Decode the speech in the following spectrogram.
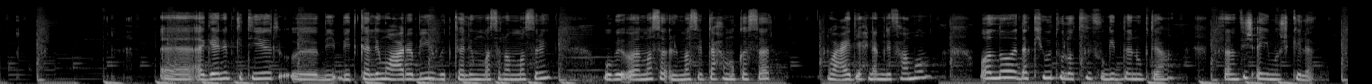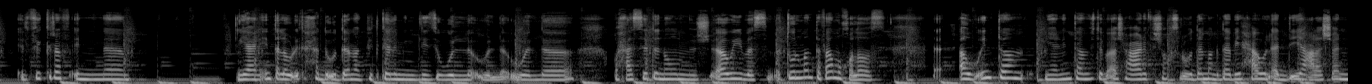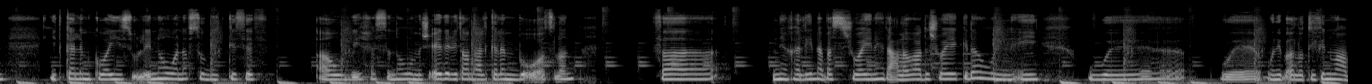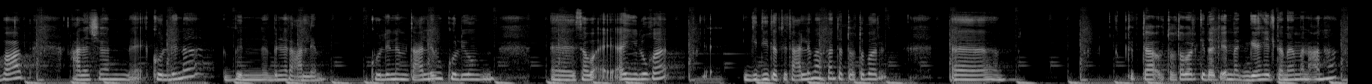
أجانب كتير بيتكلموا عربي وبيتكلموا مثلا مصري وبيبقى المصري بتاعهم مكسر وعادي إحنا بنفهمهم. والله ده كيوت ولطيف جدا وبتاع. فمفيش أي مشكلة. الفكرة في إن يعني انت لو لقيت حد قدامك بيتكلم انجليزي وال وال وال وحسيت ان هو مش قوي بس طول ما انت فاهمه خلاص. أو انت يعني انت مش تبقاش عارف الشخص اللي قدامك ده بيحاول قد إيه علشان يتكلم كويس ولان هو نفسه بيتكسف أو بيحس ان هو مش قادر يطلع الكلام من بقه أصلا. ف نخلينا بس شوية نهدى على بعض شوية كده ون إيه و... و... ونبقى لطيفين مع بعض علشان كلنا بن... بنتعلم. كلنا بنتعلم كل يوم سواء أي لغة جديدة بتتعلمها فأنت بتعتبر آه تعتبر كده كأنك جاهل تماما عنها.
